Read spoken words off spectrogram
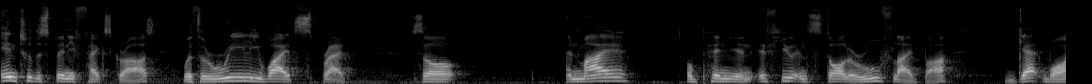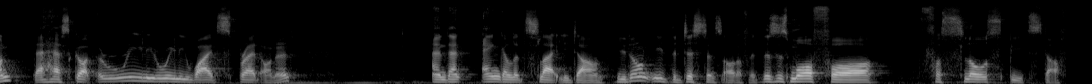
into the Spinifex grass with a really wide spread. So in my opinion, if you install a roof light bar, get one that has got a really, really wide spread on it and then angle it slightly down. You don't need the distance out of it. This is more for, for slow speed stuff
